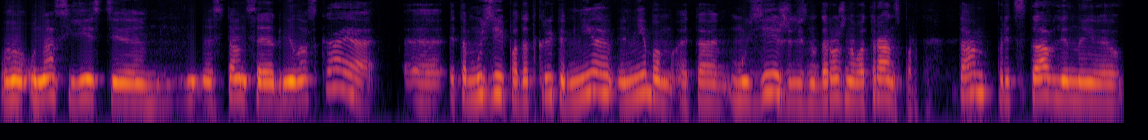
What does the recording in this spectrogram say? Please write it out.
э, у нас есть э, станция Гниловская, это музей под открытым небом, это музей железнодорожного транспорта. Там представлены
